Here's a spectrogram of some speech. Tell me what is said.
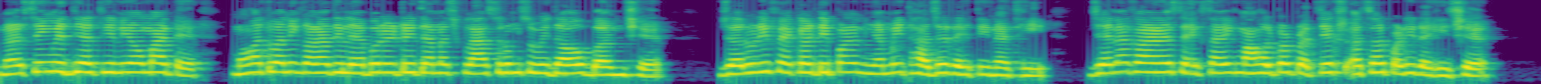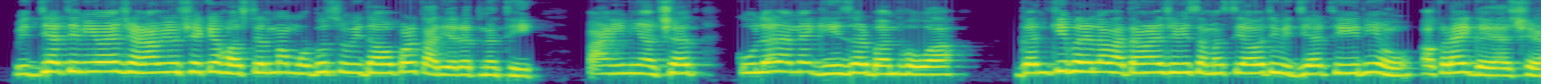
નર્સિંગ વિદ્યાર્થિનીઓ માટે મહત્ત્વની ગણાતી લેબોરેટરી તેમજ ક્લાસરૂમ સુવિધાઓ બંધ છે. જરૂરી ફેકલ્ટી પણ નિયમિત હાજર રહેતી નથી, જેના કારણે શૈક્ષણિક માહોલ પર પ્રત્યક્ષ અસર પડી રહી છે. વિદ્યાર્થિનીઓએ જણાવ્યું છે કે હોસ્ટેલમાં મૂળભૂત સુવિધાઓ પણ કાર્યરત નથી. પાણીની અછત, કુલર અને ગીઝર બંધ હોવા ગંદકી ભરેલા વાતાવરણ જેવી સમસ્યાઓથી વિદ્યાર્થીનીઓ અકળાઈ ગયા છે.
